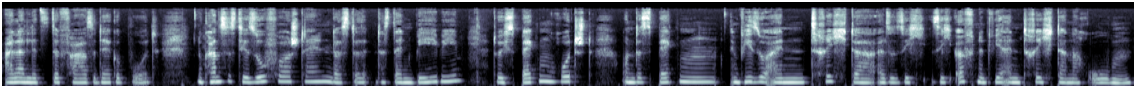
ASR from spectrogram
allerletzte Phase der Geburt. Du kannst es dir so vorstellen, dass, de, dass dein Baby durchs Becken rutscht und das Becken wie so ein Trichter, also sich, sich öffnet wie ein Trichter nach oben.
